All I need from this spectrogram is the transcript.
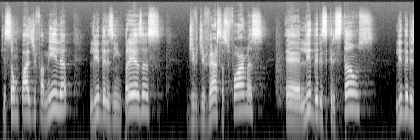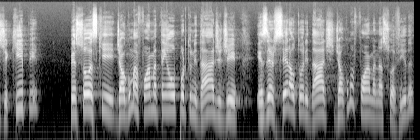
que são pais de família, líderes em empresas, de diversas formas, é, líderes cristãos, líderes de equipe, pessoas que de alguma forma têm a oportunidade de exercer autoridade de alguma forma na sua vida.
